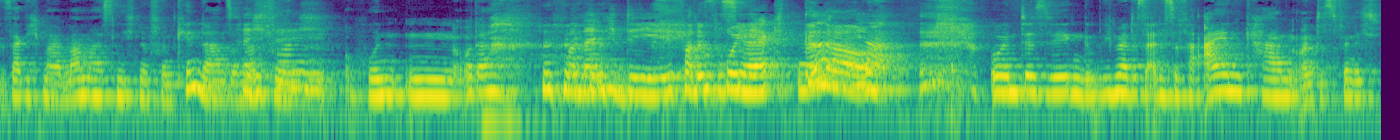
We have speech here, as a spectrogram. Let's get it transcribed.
sag ich mal, Mamas nicht nur von Kindern, sondern Richtig. von Hunden oder von einer Idee, von einem Projekt. Ja, ne? Genau. Ja. Und deswegen, wie man das alles so vereinen kann und das finde ich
